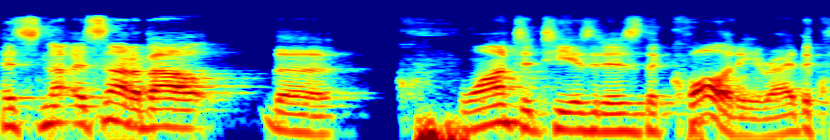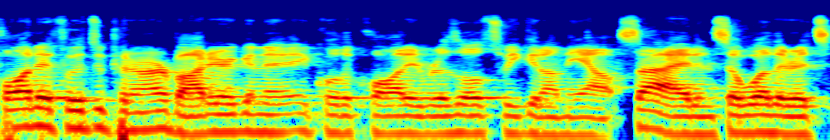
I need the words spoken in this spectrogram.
It's not. It's not about the quantity as it is the quality, right? The quality of foods we put in our body are going to equal the quality of results we get on the outside. And so, whether it's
